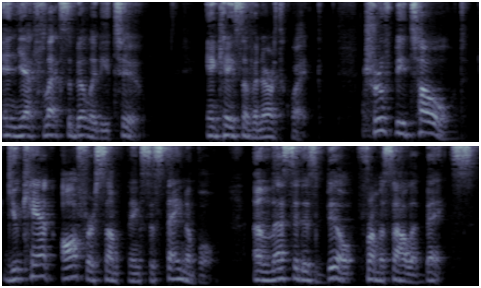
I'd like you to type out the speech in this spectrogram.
and yet flexibility too, in case of an earthquake. Truth be told, you can't offer something sustainable unless it is built from a solid base,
